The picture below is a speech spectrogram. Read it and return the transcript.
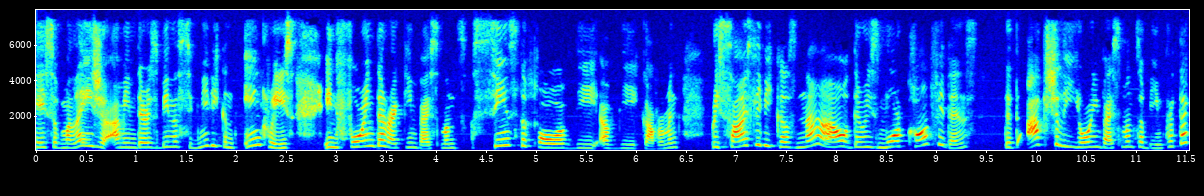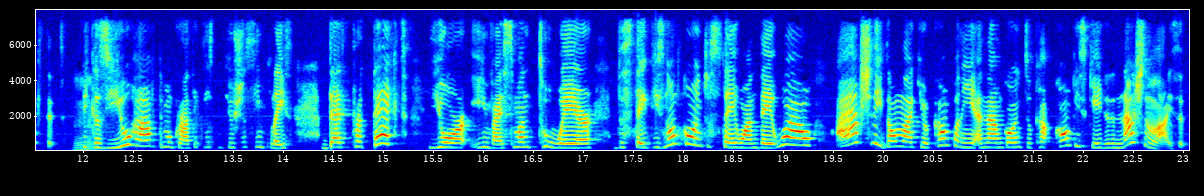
case of Malaysia. I mean, there's been a significant increase in foreign direct investments since the fall of the of the government, precisely because now there is more confidence that actually your investments are being protected mm. because you have democratic institutions in place that protect your investment to where the state is not going to say one day, well, I actually don't like your company and I'm going to co- confiscate it and nationalize it,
